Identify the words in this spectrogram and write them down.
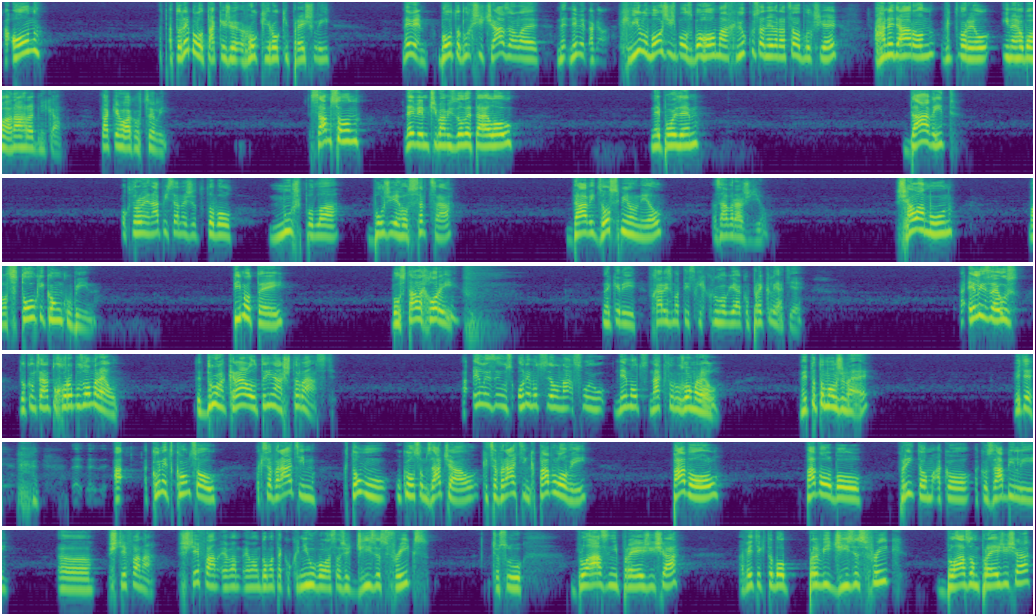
A on... A to nebolo také, že roky, roky prešli Neviem, bol to dlhší čas, ale ne, neviem, chvíľu Môžiš bol s Bohom a chvíľku sa nevracal dlhšie a hneď Áron vytvoril iného Boha, náhradníka. Takého, ako chceli. Samson, neviem, či mám ísť do detailov, nepôjdem. Dávid, o ktorom je napísané, že toto bol muž podľa Božieho srdca, Dávid zosmilnil a zavraždil. Šalamún mal stovky konkubín. Timotej bol stále chorý. Niekedy v charizmatických kruhoch je ako prekliatie. A Elizeus dokonca na tú chorobu zomrel. To je druhá kráľov 13.14. A Elizeus onemocnil na svoju nemoc, na ktorú zomrel. Je toto možné? Viete, a, a konec koncov, ak sa vrátim k tomu, u koho som začal, keď sa vrátim k Pavlovi, Pavol, Pavol bol pri tom, ako, ako zabili uh, Štefana. Štefan, ja mám, ja mám doma takú knihu, volá sa, že Jesus Freaks, čo sú blázni pre Ježiša. A viete, kto bol prvý Jesus Freak? Blázom pre Ježiša?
